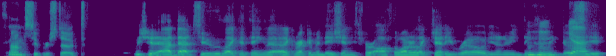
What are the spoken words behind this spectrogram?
So, yeah. I'm super stoked. We should add that to like the thing that like recommendations for off the water, like Jetty Road, you know what I mean? Things that they Mhm, can go yeah. see.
